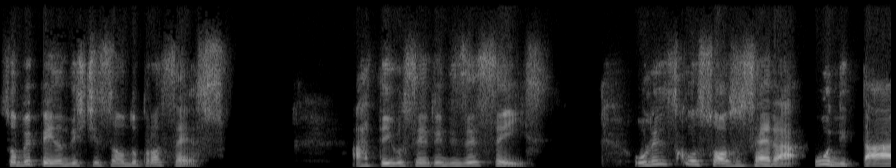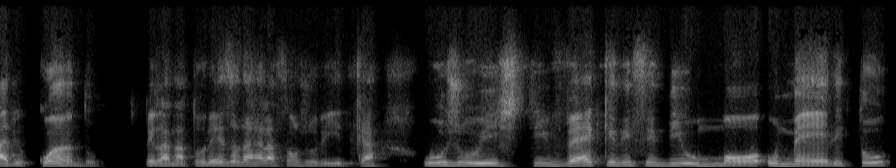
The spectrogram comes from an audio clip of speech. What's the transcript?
sob pena de extinção do processo. Artigo 116. O litisconsórcio será unitário quando, pela natureza da relação jurídica, o juiz tiver que decidir o, o mérito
